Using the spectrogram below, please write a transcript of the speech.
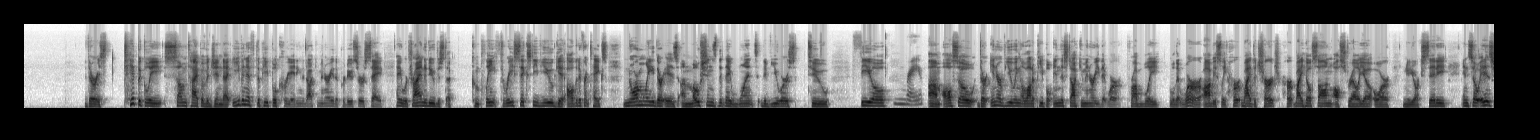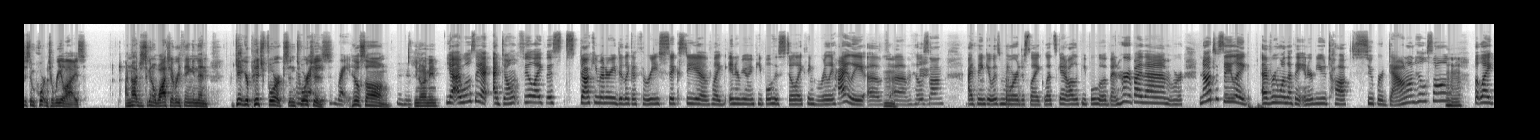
there is typically some type of agenda, even if the people creating the documentary, the producers say, hey, we're trying to do just a complete 360 view, get all the different takes. Normally, there is emotions that they want the viewers to feel. right. Um, also, they're interviewing a lot of people in this documentary that were probably, well, that were obviously hurt by the church, hurt by Hillsong, Australia, or New York City. And so it is just important to realize I'm not just going to watch everything and then get your pitchforks and torches. Right. right. Hillsong. Mhm. You know what I mean? yeah. I will say I, I don't feel like this documentary did like a 360 of like interviewing people who still like think really highly of Mm. um, Hillsong. I think it was more just like let's get all the people who have been hurt by them, or not to say like everyone that they interviewed talked super down on Hillsong, Mhm. but like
